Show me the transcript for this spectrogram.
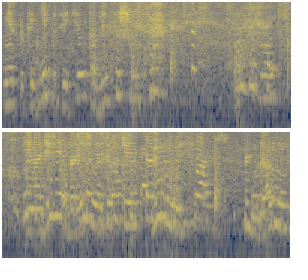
несколько дней посвятил таблице Шульца. Вот. И надеюсь, что в дальнейшем я все-таки вернусь в данную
